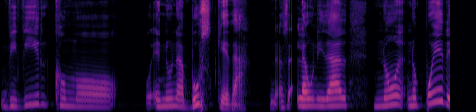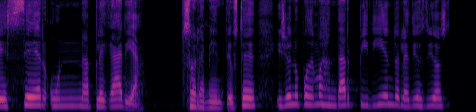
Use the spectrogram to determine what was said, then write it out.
vivir como en una búsqueda. la unidad no, no puede ser una plegaria solamente. Usted y yo no podemos andar pidiéndole a Dios, Dios,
